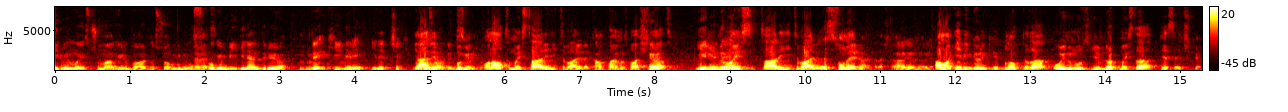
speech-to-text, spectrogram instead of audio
20 Mayıs Cuma günü bu arada son günümüz. Evet. O gün bilgilendiriyor ve keyleri iletecek. Yani bir bugün sıkıntı. 16 Mayıs tarihi itibariyle kampanyamız başlıyor. Evet. Ve 20 20'de Mayıs tarihi itibariyle de sona eriyor arkadaşlar. Aynen öyle. Ama gelin görün ki bu noktada oyunumuz 24 Mayıs'ta piyasaya çıkıyor.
